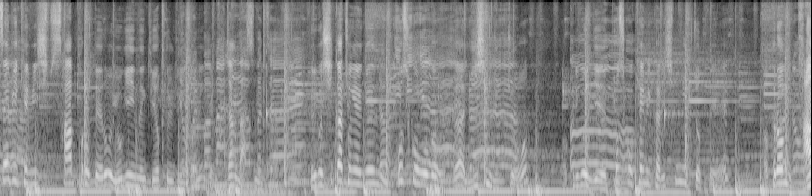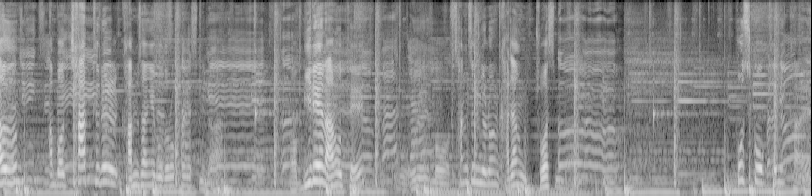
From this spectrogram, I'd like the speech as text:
세비캠이 14%대로 여기 있는 기업들 중에서는 이제 가장 낮습니다. 그리고 시가총액은 포스코가 26조, 어, 그리고 이제 포스코 케미칼이 16조대. 어, 그럼 다음 한번 차트를 감상해 보도록 하겠습니다. 어, 미래 나노텍 상승률로는 가장 좋았습니다. 포스코 케미칼.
